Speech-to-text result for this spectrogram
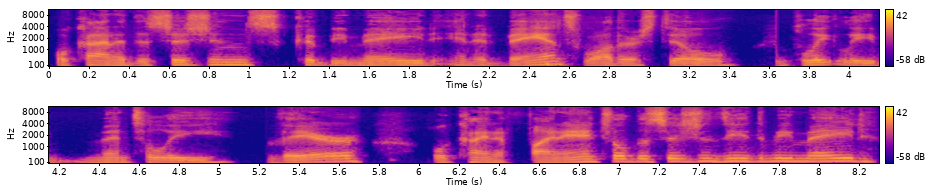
what kind of decisions could be made in advance while they're still completely mentally there what kind of financial decisions need to be made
